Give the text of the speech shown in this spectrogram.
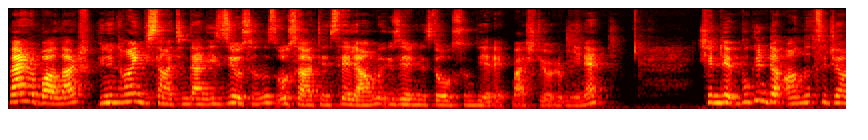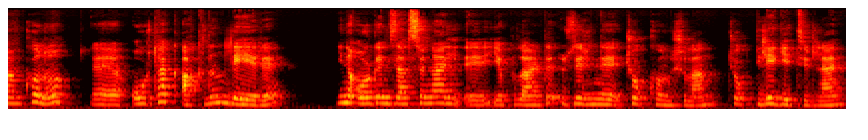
Merhabalar. Günün hangi saatinden izliyorsanız o saatin selamı üzerinizde olsun diyerek başlıyorum yine. Şimdi bugün de anlatacağım konu e, ortak aklın değeri. Yine organizasyonel e, yapılarda üzerine çok konuşulan, çok dile getirilen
